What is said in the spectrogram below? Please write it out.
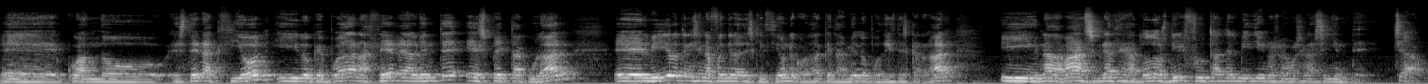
eh, cuando esté en acción y lo que puedan hacer realmente espectacular. Eh, el vídeo lo tenéis en la fuente de la descripción, recordad que también lo podéis descargar. Y nada más, gracias a todos, disfrutad del vídeo y nos vemos en la siguiente. Chao.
